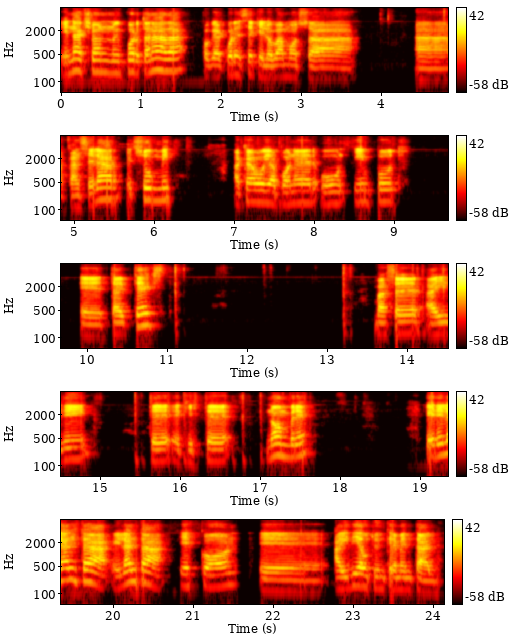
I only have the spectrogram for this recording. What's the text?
En Action no importa nada, porque acuérdense que lo vamos a, cancelar, el submit. Acá voy a poner un input eh, type text. Va a ser ID txt nombre. En el alta, el alta es con eh, ID autoincremental.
